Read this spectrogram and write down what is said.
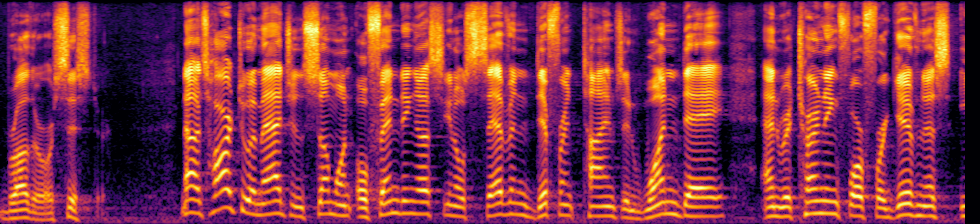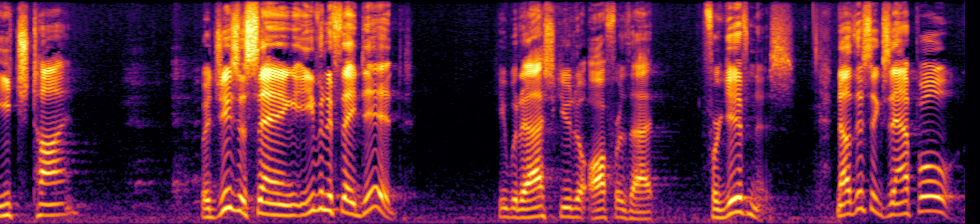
brother or sister. Now it's hard to imagine someone offending us you know, seven different times in one day and returning for forgiveness each time. But Jesus saying, even if they did, he would ask you to offer that forgiveness. Now this example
